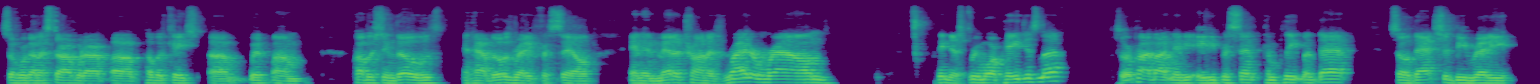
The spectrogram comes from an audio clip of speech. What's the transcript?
so we're going to start with our uh, publication um, with um, publishing those and have those ready for sale. And then Metatron is right around. I think there's three more pages left, so we're probably about maybe 80% complete with that. So that should be ready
